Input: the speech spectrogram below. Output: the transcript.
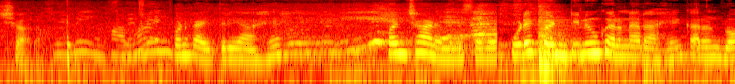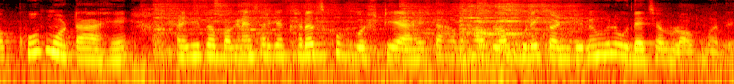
चलो. पण काहीतरी आहे. पण छान आहे म्हणजे सगळं. पुढे कंटिन्यू करणार आहे कारण ब्लॉग खूप मोठा आहे. आणि तिथं बघण्यासारख्या खरंच खूप गोष्टी आहेत. तर हा हा ब्लॉग पुढे कंटिन्यू होईल उद्याच्या ब्लॉगमध्ये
